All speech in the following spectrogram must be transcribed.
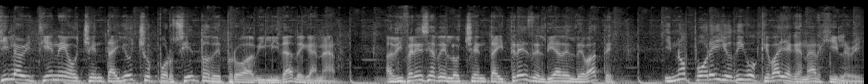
Hillary tiene 88% de probabilidad de ganar, a diferencia del 83% del día del debate. Y no por ello digo que vaya a ganar Hillary.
